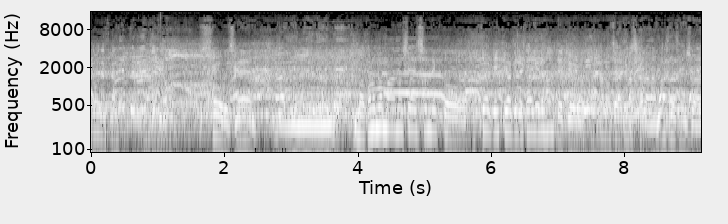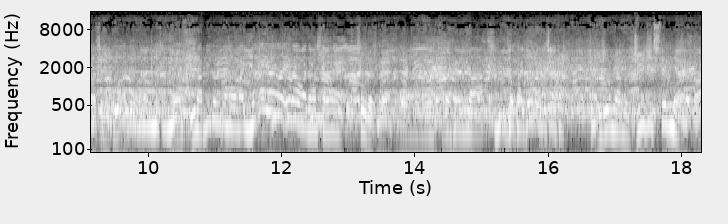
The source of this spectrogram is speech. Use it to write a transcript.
どうですか。そうですね、あのーまあ、このままあの試合進んでいくと、引き分け、引き分けで体重判定という可能性ありますから、増田選手は攻め込まなければなりませんね。今、緑の方がやや笑顔が出ましたね。そうですね、この辺は心理状態どうなんでしょうか。非常にあの充実してるんじゃないですか。あ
